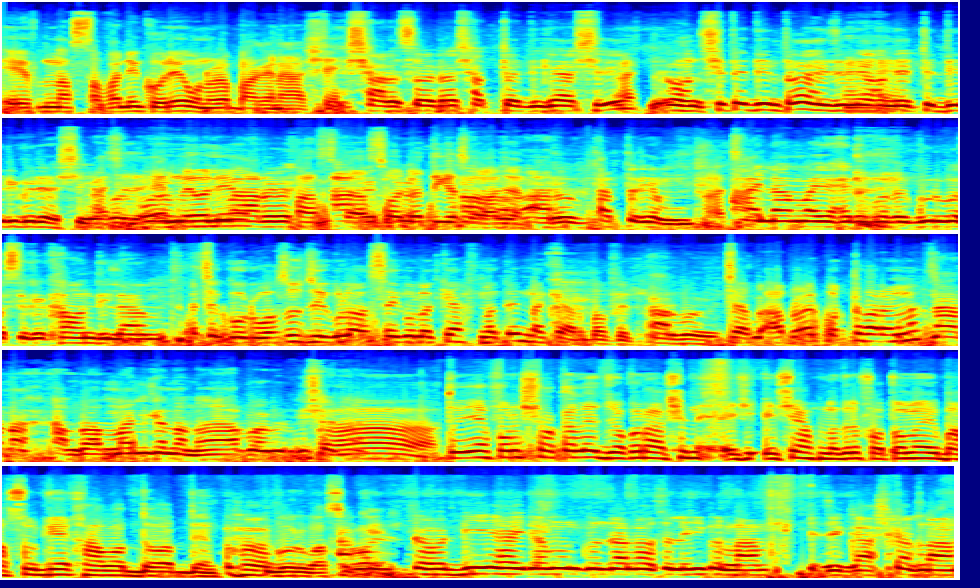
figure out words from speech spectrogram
এ, নাস্তা পানি করে ওনারা বাগানে আসে। সাড়ে ছয়টা সাতটার দিকে আসি। এখন শীতের দিন তো এই জন্য এখন একটু দেরি করে আসি। আচ্ছা, ছয়টার দিকে চলে আসেন। হ্যাঁ, আরও তাড়াতাড়ি আচ্ছা। আইলাম আই হেরে পরে গরু বাছুরে খাওয়ান দিলাম। আচ্ছা গরু বাছুর যেগুলো আছে এগুলো কি আপনাদের নাকি আর বাপের? আর আচ্ছা, আপনারা করতে পারেন না? না না আমরা মালিকানা না আর ভাবে বিষয় না। তো এরপরে সকালে যখন আসেন এসে- এসে আপনাদের প্রথমে বাছুরকে খাবার দাবার দেন গরু বাছুরকে। দিয়ে হাইটা মন জ্বালা আসলে ই করলাম এই যে ঘাস কাটলাম।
